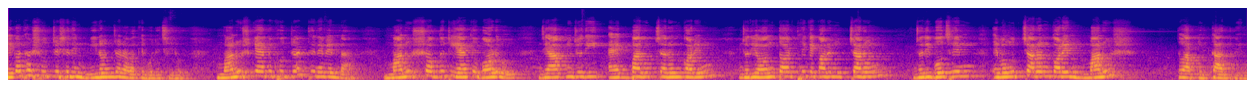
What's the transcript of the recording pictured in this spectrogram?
এই কথার সূত্রে সেদিন নিরঞ্জন আমাকে বলেছিল, মানুষকে এত ক্ষুদ্রার্থে নেবেন না। মানুষ শব্দটি এত বড় যে আপনি যদি একবার উচ্চারণ করেন, যদি অন্তর থেকে করেন উচ্চারণ, যদি বোঝেন এবং উচ্চারণ করেন মানুষ, তো আপনি কাঁদবেন।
